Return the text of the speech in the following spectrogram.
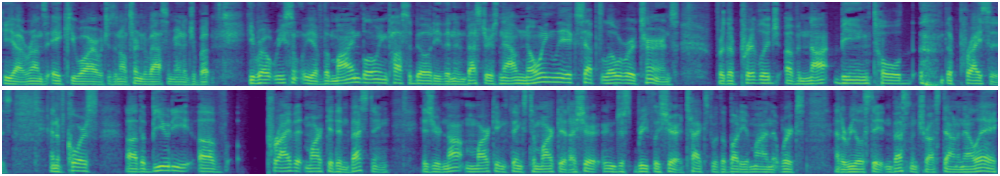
he uh, runs AQR, which is an alternative asset manager, but he wrote recently of the mind blowing possibility that investors now knowingly accept lower returns for the privilege of not being told the prices. And of course, uh, the beauty of private market investing is you're not marking things to market. I share and just briefly share a text with a buddy of mine that works at a real estate investment trust down in LA.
